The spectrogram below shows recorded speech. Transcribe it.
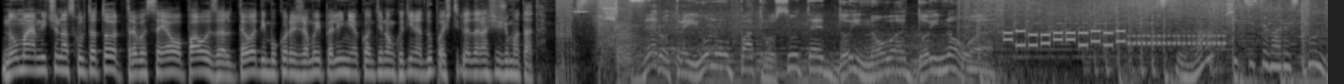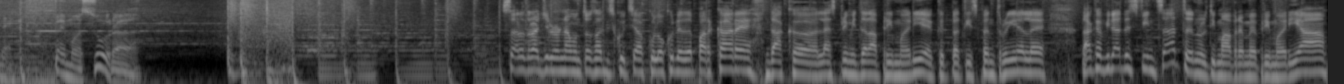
Nu mai am niciun ascultător, trebuie să iau o pauză. Teo din București, rămâi pe linie, continuăm cu tine după știrile de la și jumătate. 031 400 2929. Sună și ți se va răspunde. Pe măsură. Salut, dragilor, ne-am întors la discuția cu locurile de parcare, dacă le-ați primit de la primărie, cât plătiți pentru ele, dacă vi le-a desfințat în ultima vreme primăria,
